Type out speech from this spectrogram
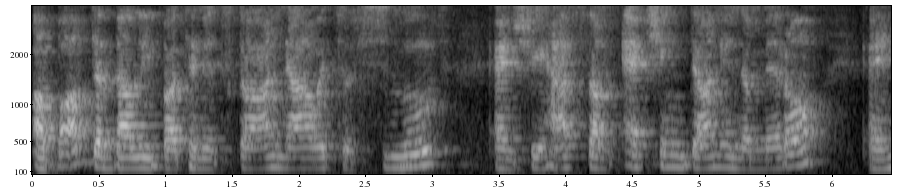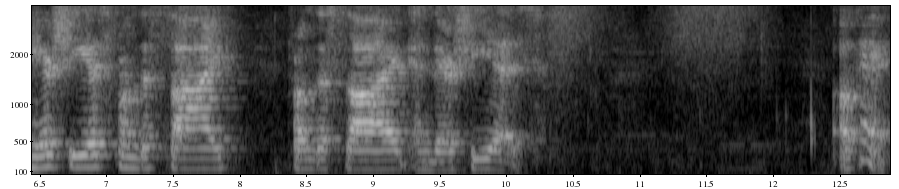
above the belly button. It's gone. Now it's a smooth and she has some etching done in the middle. And here she is from the side, from the side, and there she is. Okay,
